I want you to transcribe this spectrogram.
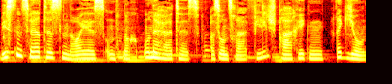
Wissenswertes, Neues und noch Unerhörtes aus unserer vielsprachigen Region.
